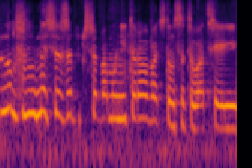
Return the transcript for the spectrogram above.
No, myślę, że trzeba monitorować tą sytuację i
